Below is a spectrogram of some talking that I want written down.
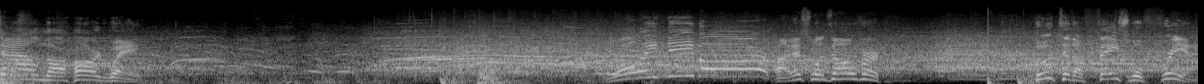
Down the hard way. Ah, this one's over. Boot to the face will free him.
